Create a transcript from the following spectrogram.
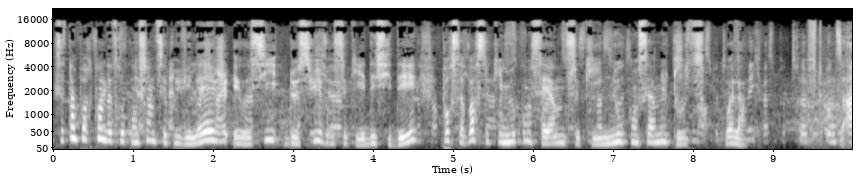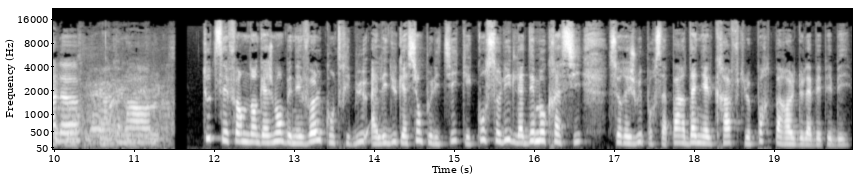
C'est important d'être conscient de ces privilèges et aussi de suivre ce qui est décidé pour savoir ce qui me concerne, ce qui nous concerne tous. Voilà. Toutes ces formes d'engagement bénévole contribuent à l'éducation politique et consolident la démocratie, se réjouit pour sa part Daniel Kraft, le porte-parole de la BPB.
